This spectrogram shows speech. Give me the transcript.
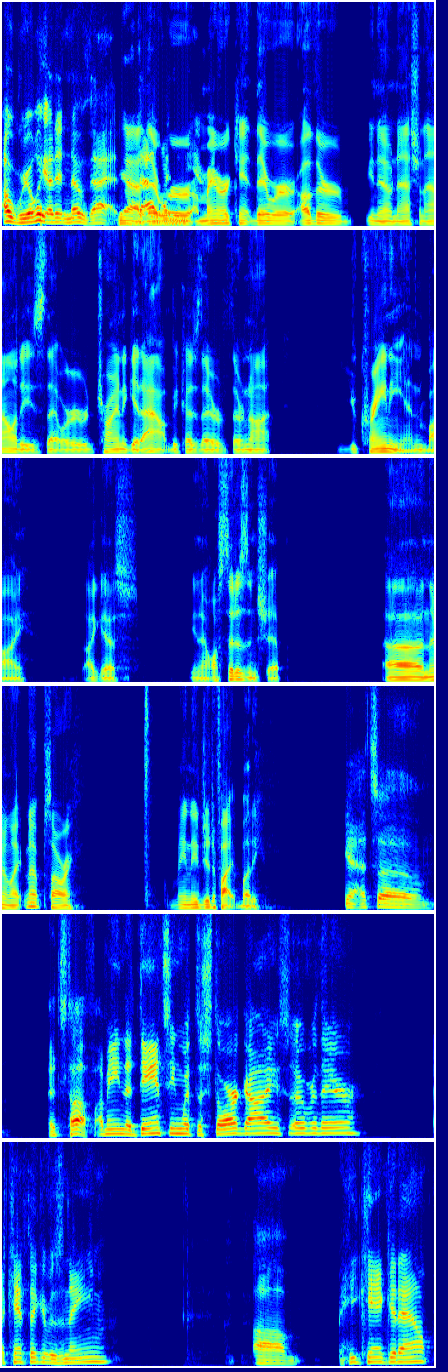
Oh, really? I didn't know that. Yeah, That there were American, there were other you know nationalities that were trying to get out because they're they're not Ukrainian by, I guess, you know, citizenship. Uh, and they're like, nope, sorry, may need you to fight, buddy. Yeah, it's uh it's tough. I mean, the Dancing with the Star guys over there. I can't think of his name. Um, he can't get out.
